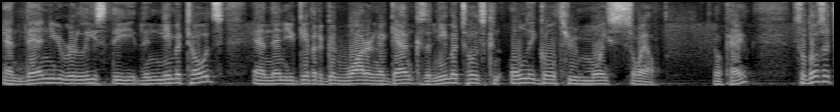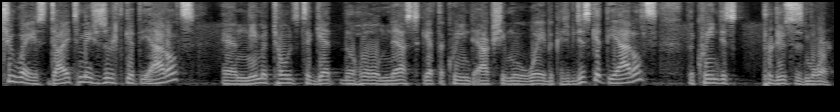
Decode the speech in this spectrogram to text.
and then you release the, the nematodes, and then you give it a good watering again because the nematodes can only go through moist soil. Okay? So those are two ways diatomaceous earth to get the adults, and nematodes to get the whole nest, to get the queen to actually move away. Because if you just get the adults, the queen just produces more.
